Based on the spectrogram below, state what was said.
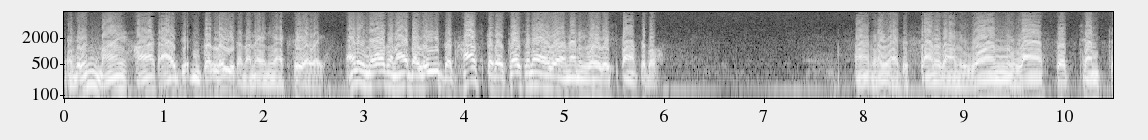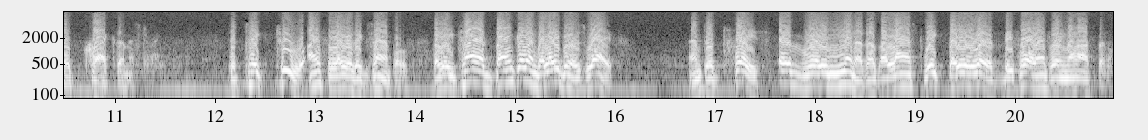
And in my heart, I didn't believe in the maniac theory, any more than I believed that hospital personnel were in any way responsible. Finally, I decided on one last attempt to crack the mystery. To take two isolated examples, the retired banker and the laborer's wife, and to trace every minute of the last week they lived before entering the hospital.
